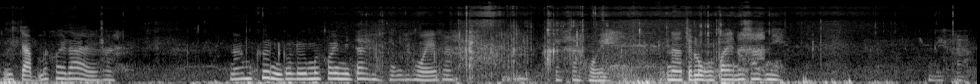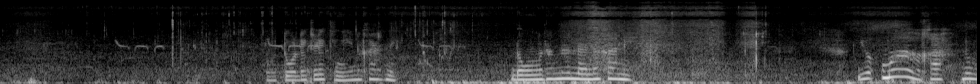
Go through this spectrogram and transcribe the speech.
เลยจับไม่ค่อยได้ค่ะ น้ำขึ้นก็เลยไม่ค่อยมีได้หอยค่ะนี่ค่ะหอยน่าจะลงไปนะคะนี่นี่ค่ะโอ้ตัวเล็กๆอย่างนี้นะคะนี่ดงมาทั้งนั้นเลยนะคะนี่ เยอะมากค่ะนู่น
